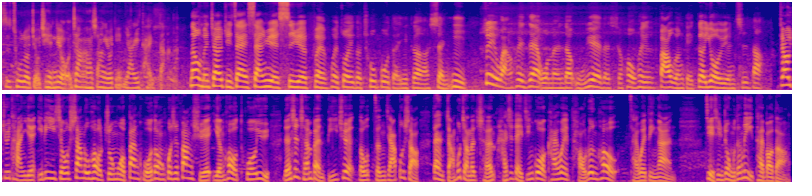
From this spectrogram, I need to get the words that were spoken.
支出了九千六，这样好像有点压力太大。那我们教育局在三月、四月份会做一个初步的一个审议，最晚会在我们的五月的时候会发文给各幼儿园知道。教育局坦言，一例一休上路后，周末办活动或是放学延后托育，人事成本的确都增加不少，但涨不涨的成，还是得经过开会讨论后才会定案。解信中午登立台报道。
